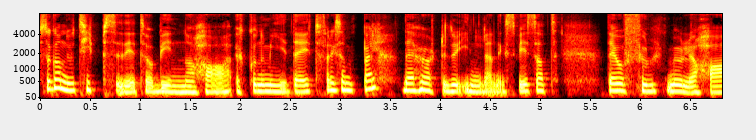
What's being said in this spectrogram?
Så kan du tipse dem til å begynne å ha økonomidate, f.eks. Det hørte du innledningsvis, at det er jo fullt mulig å ha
